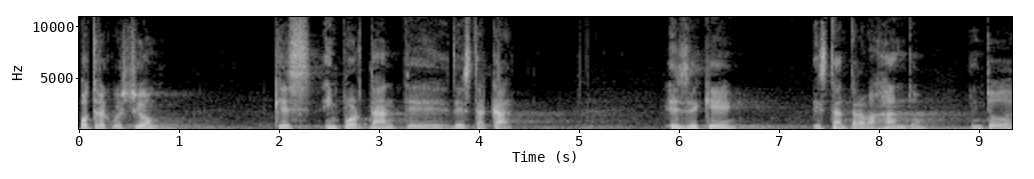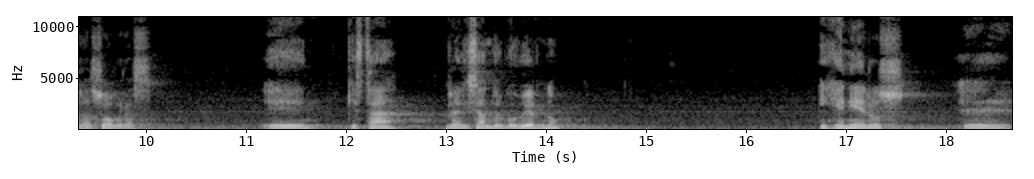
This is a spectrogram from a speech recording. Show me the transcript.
Otra cuestión que es importante destacar es de que están trabajando en todas las obras eh, que está realizando el gobierno, ingenieros eh,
